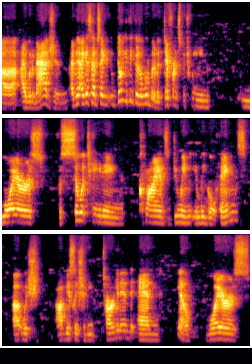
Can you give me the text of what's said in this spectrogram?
Uh, I would imagine. I mean, I guess I'm saying, don't you think there's a little bit of a difference between lawyers facilitating clients doing illegal things, uh, which obviously should be targeted, and you know, lawyers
